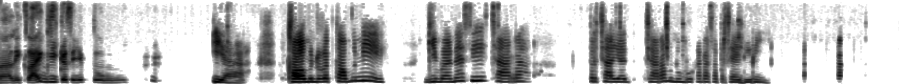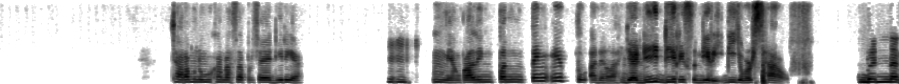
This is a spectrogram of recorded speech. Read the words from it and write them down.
balik lagi ke situ Iya. Kalau menurut kamu nih, gimana sih cara percaya cara menumbuhkan rasa percaya diri? cara menumbuhkan rasa percaya diri ya Mm-mm. Hmm, yang paling penting itu adalah jadi diri sendiri, be yourself. Bener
